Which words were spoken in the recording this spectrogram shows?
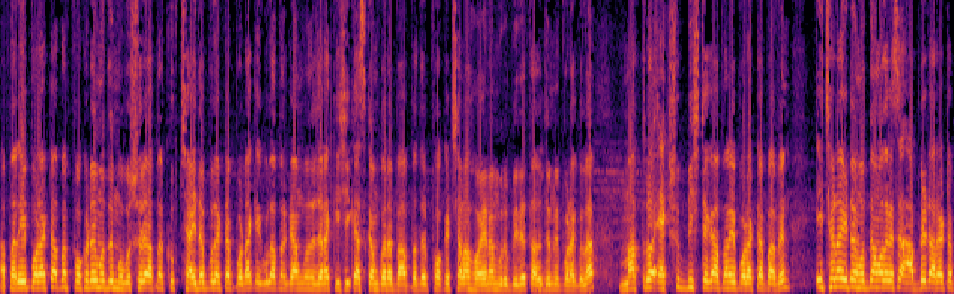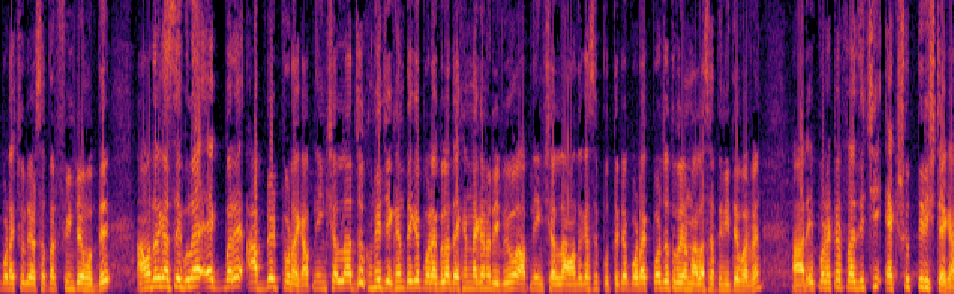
আপনার এই প্রোডাক্টটা আপনার পকেটের মধ্যে মুবসরে আপনার খুব চাহিদাফুল একটা প্রোডাক্ট এগুলো আপনার গ্রামগঞ্জে যারা কৃষি কাজ কাম করে বা আপনাদের পকেট ছাড়া হয় না মুরব্বীদের তাদের জন্য এই প্রোডাক্টগুলো মাত্র একশো বিশ টাকা আপনারা এই প্রোডাক্টটা পাবেন। এছাড়া এটার মধ্যে আমাদের কাছে আপডেট আর একটা প্রোডাক্ট চলে আসছে আপনার প্রিন্টের মধ্যে। আমাদের কাছে এগুলো একবারে আপডেট প্রোডাক্ট আপনি ইনশাল্লাহ যখনই যেখান থেকে প্রোডাক্টগুলো দেখেন না কেন রিভিউ আপনি ইনশাল্লাহ আমাদের কাছে প্রত্যেকটা প্রোডাক্ট পর্যাপ্ত পরিমাণ মাল আছে আপনি নিতে পারবেন। আর এই প্রোডাক্টটার প্রাইস দিচ্ছি একশো তিরিশ টাকা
